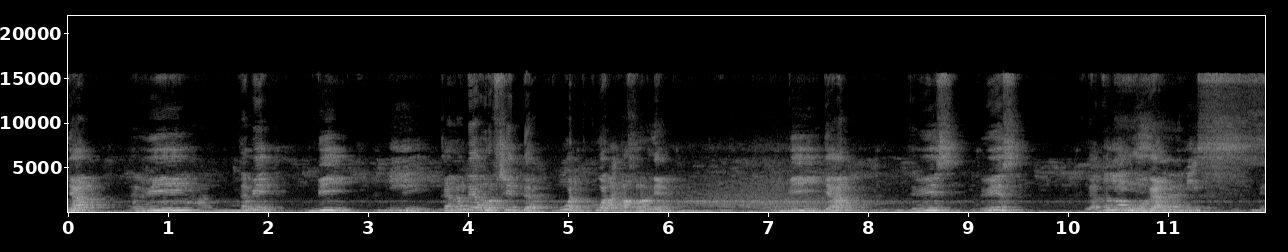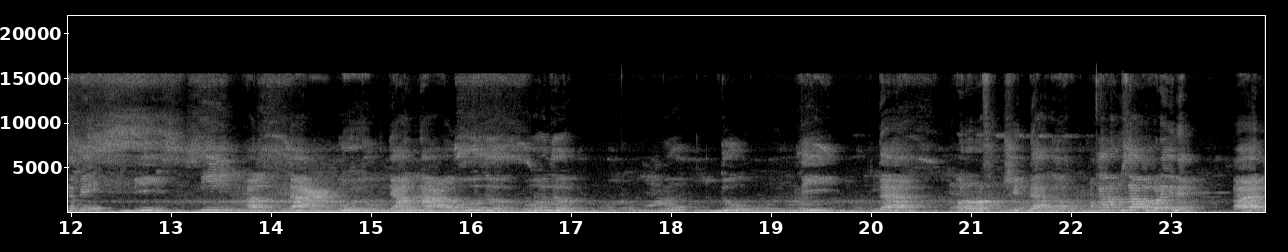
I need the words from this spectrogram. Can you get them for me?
Jangan bi, tapi bi. Karena dia huruf syiddah, kuat kuat makronya. Bi, jangan wis wis. Nggak ketemu kan? Tapi bi. Al na'budu, jangan na'budu, wudu. budu di da huruf syiddah eh, maka hamzah nggak boleh ini al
